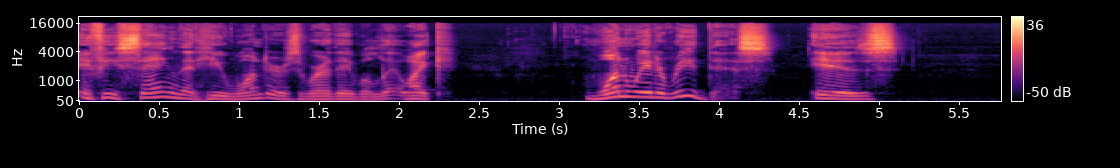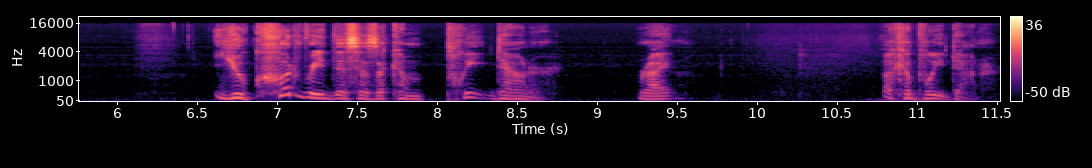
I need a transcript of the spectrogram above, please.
if he's saying that he wonders where they will live, like one way to read this is you could read this as a complete downer, right? A complete downer,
